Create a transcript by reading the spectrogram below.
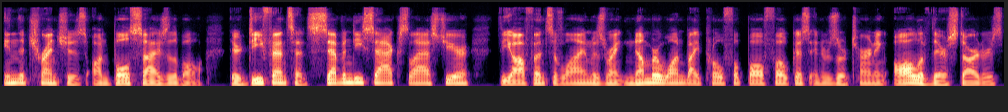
in the trenches on both sides of the ball. Their defense had 70 sacks last year. The offensive line was ranked number one by Pro Football Focus and was returning all of their starters.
